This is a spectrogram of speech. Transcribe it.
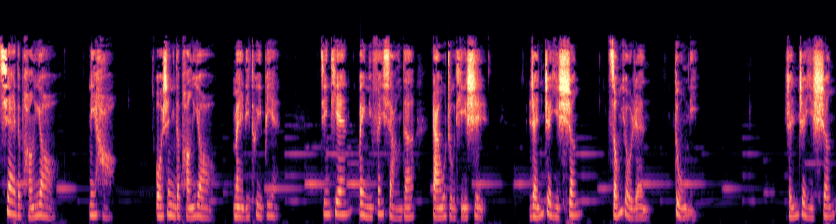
亲爱的朋友，你好，我是你的朋友美丽蜕变。今天为你分享的感悟主题是：人这一生，总有人渡你。人这一生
